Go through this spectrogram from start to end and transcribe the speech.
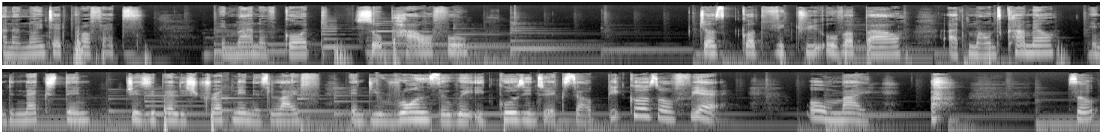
an anointed prophet, a man of God, so powerful, just got victory over Baal at Mount Carmel. And the next thing, Jezebel is threatening his life, and he runs away. He goes into exile because of fear. Oh my. so,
